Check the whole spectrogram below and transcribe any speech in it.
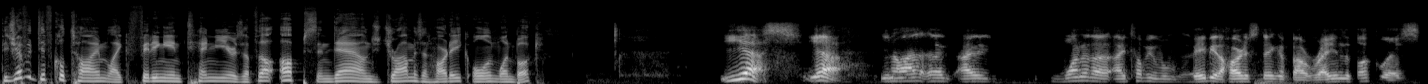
did you have a difficult time like fitting in 10 years of the ups and downs, dramas and heartache all in one book? Yes, yeah. You know, I, I, I one of the I tell people maybe the hardest thing about writing the book was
